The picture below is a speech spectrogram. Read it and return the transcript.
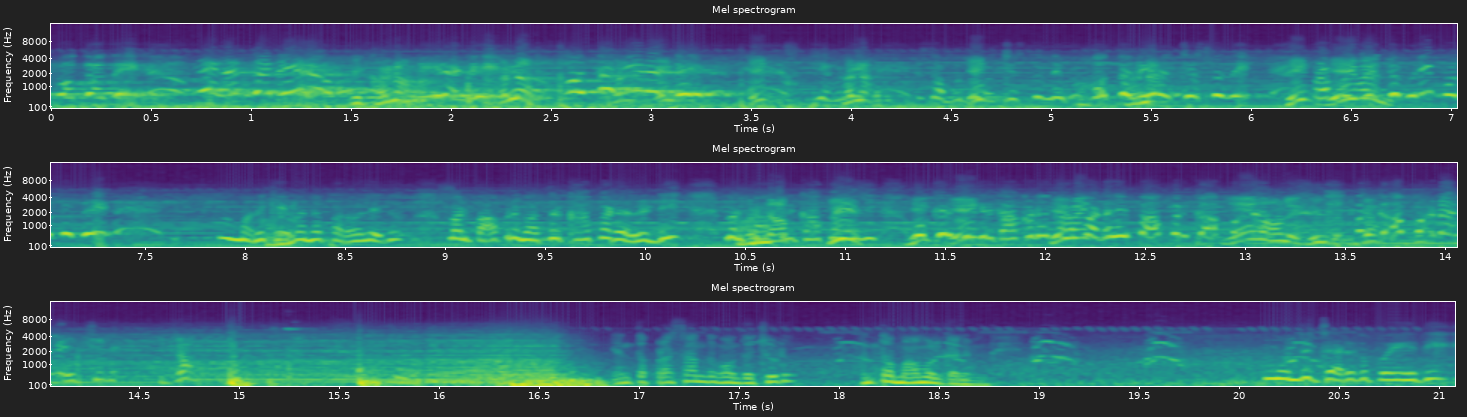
మునిగిపోతుంది మనకేమైనా పర్వాలేదు. మన పాపని మాత్రం కాపాడాలండి. మన పాపని కాపాడాలి. ఒకరి దగ్గర కాకుండా? కాపాడాలి. పాపని. కాపాడాలి. ఎంత ప్రశాంతంగా ఉందో చూడు. అంత మామూలుగానే ఉంది. ముందు జరగబోయేది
